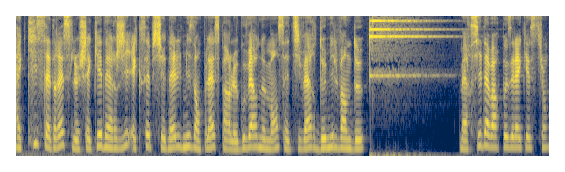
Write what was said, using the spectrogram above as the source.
À qui s'adresse le chèque énergie exceptionnel mis en place par le gouvernement cet hiver 2022 Merci d'avoir posé la question.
